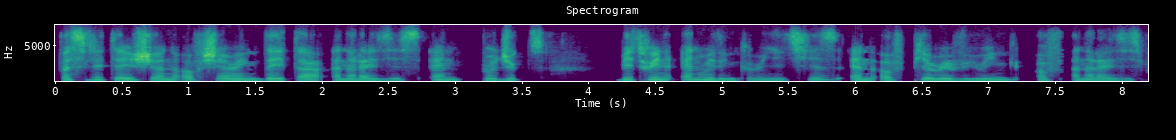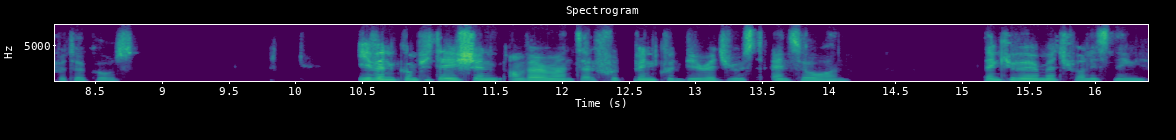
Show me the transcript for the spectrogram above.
facilitation of sharing data analysis and products between and within communities, and of peer reviewing of analysis protocols. Even computation environmental footprint could be reduced and so on. Thank you very much for listening.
